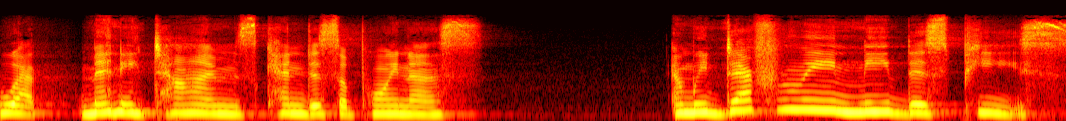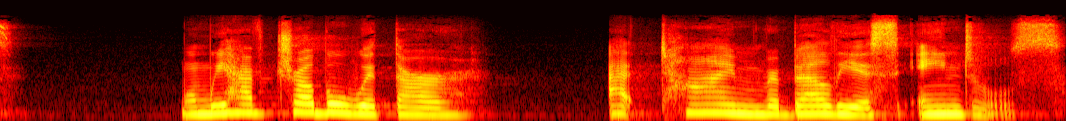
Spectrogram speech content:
who at many times can disappoint us. And we definitely need this peace when we have trouble with our at time rebellious angels.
